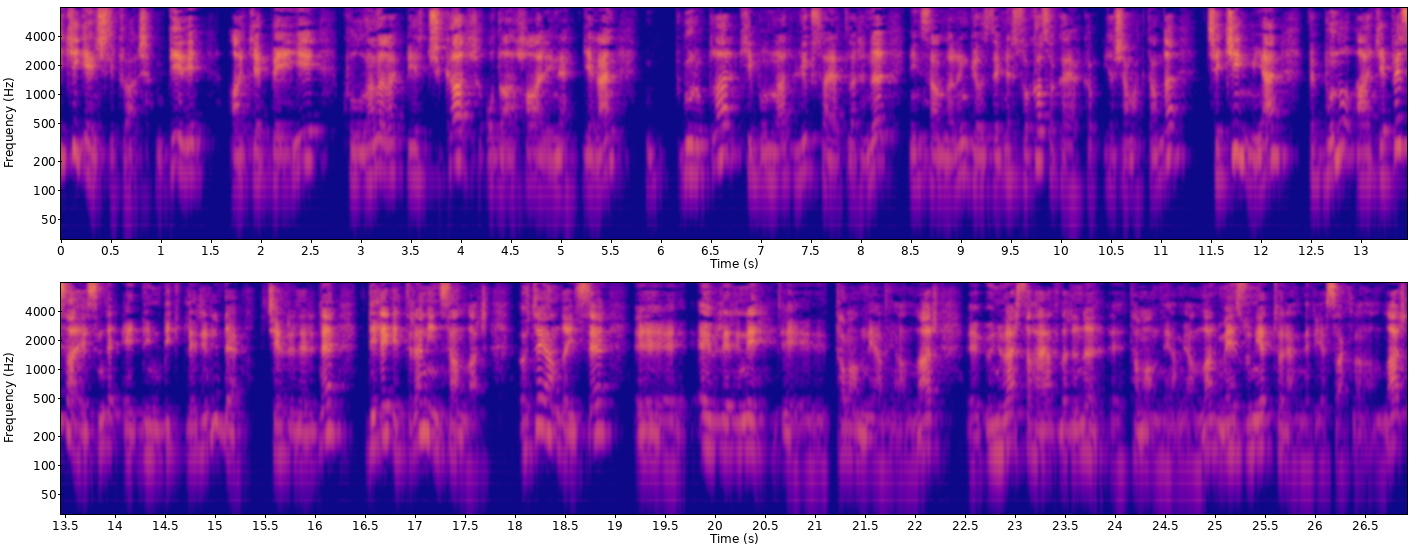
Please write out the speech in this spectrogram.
İki gençlik var. Biri AKP'yi kullanarak bir çıkar odağı haline gelen gruplar ki bunlar lüks hayatlarını insanların gözlerine soka soka yaşamaktan da çekinmeyen ve bunu AKP sayesinde edindiklerini de çevrelerine dile getiren insanlar. Öte yanda ise e, evlerini e, tamamlayamayanlar, e, üniversite hayatlarını e, tamamlayamayanlar, mezuniyet törenleri yasaklananlar.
